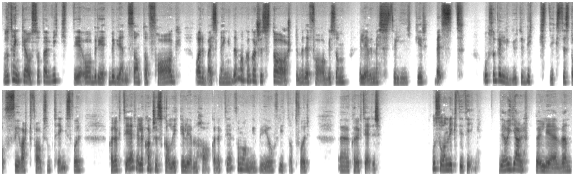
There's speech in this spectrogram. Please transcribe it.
Og så tenker jeg også at det er viktig å begrense antall fag og arbeidsmengde. Man kan kanskje starte med det faget som elever mestrer liker best, og så velge ut det viktigste stoffet i hvert fag som trengs for karakter. Eller kanskje skal ikke eleven ha karakter, for mange blir jo fritatt for Eh, karakterer. Og så en viktig ting. Det å hjelpe eleven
